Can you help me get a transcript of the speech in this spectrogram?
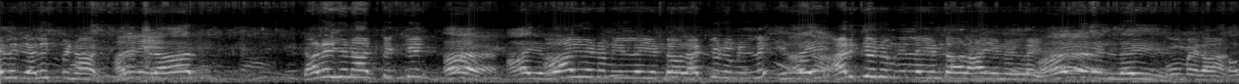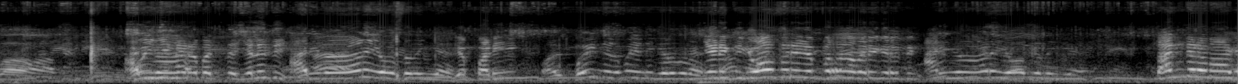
எழுதி அளிப்பினார் கலிங்க நாட்டுக்கு ஆயனம் இல்லை என்றால் அர்ஜுனம் இல்லை. இல்லை. அர்ஜுனம் இல்லை என்றால் ஆயன் இல்லை. ஆயிரம் இல்லை. உண்மைதான். எழுதி. அறிவான யோசனைங்க. எப்படி? இன்னைக்கு எழுதணும் எனக்கு யோசனை எப்படா வருகிறது? அறிவான யோசனைங்க. தந்திரமாக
